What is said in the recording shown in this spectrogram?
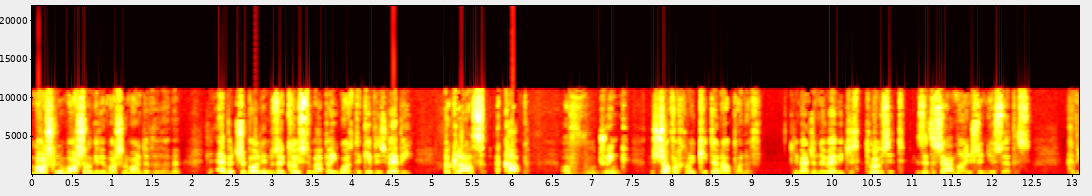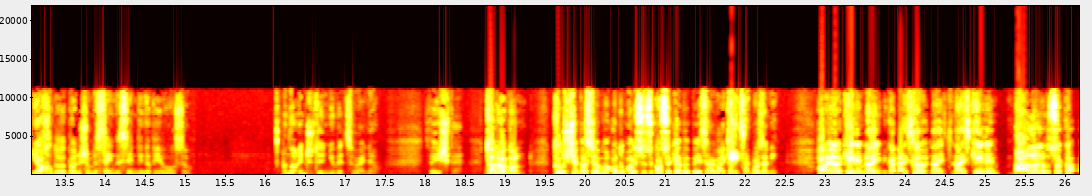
Marshal Marshal, I'll give you Marshal Amar of the Evet Shabbat Limzoy Kosta Rabbi, he wants to give his Rebbe a glass, a cup of drink. The Alpanav. Can you imagine the Rebbe just throws it. As if to say, I'm not interested in your service. Kav Yochel, the Rabbanisham is saying the same thing over here also. I'm not interested in your mitzvah right now. Very schwer. Kol Yom Odom Oisus Kosa Keva Beis Arai. Ketzad, what does that mean? Hoyla Kelim Noim, you got nice, nice, nice Kelim. Malon of Sukkah.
